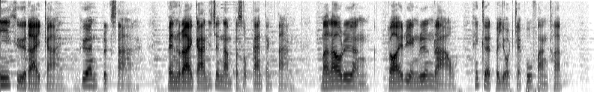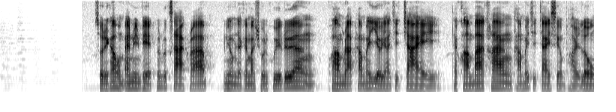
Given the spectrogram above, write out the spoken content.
นี่คือรายการเพื่อนปรึกษา เป็นรายการที่จะนำประสบการณ์ต่างๆ มาเล่าเรื่องร้อยเรียงเรื่องราว ให้เกิดประโยชน์แก่ผู้ฟังครับ สวัสดีครับผมแอดมินเพจเพื่อนปรึกษาครับ วันนี้ผมอยากจะมาชวนคุยเรื่อง ความรักทำให้เยียวยาจิตใจ แต่ความบ้าคลั่งทำให้จิตใจเสื่อมถอยลง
